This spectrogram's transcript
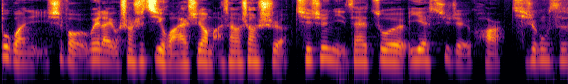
不管你是否未来有上市计划，还是要马上要上市，其实你在做 ESG 这一块儿，其实公司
